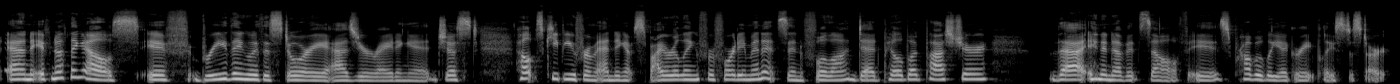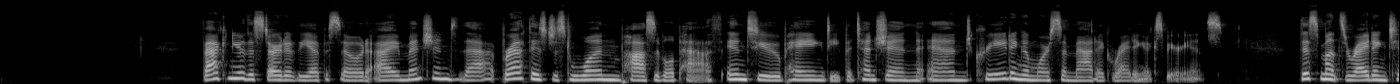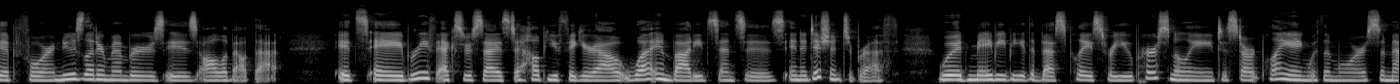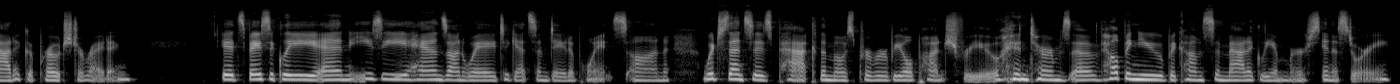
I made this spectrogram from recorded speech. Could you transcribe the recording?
And if nothing else, if breathing with a story as you're writing it just helps keep you from ending up spiraling for 40 minutes in full on dead pill bug posture, that in and of itself is probably a great place to start. Back near the start of the episode, I mentioned that breath is just one possible path into paying deep attention and creating a more somatic writing experience. This month's writing tip for newsletter members is all about that. It's a brief exercise to help you figure out what embodied senses, in addition to breath, would maybe be the best place for you personally to start playing with a more somatic approach to writing. It's basically an easy, hands on way to get some data points on which senses pack the most proverbial punch for you in terms of helping you become somatically immersed in a story.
